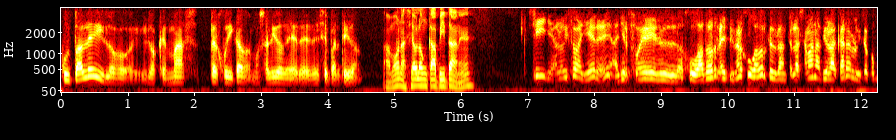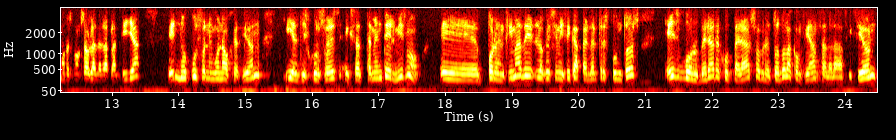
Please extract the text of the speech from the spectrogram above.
culpables y los, que más perjudicados hemos salido de, de, de ese partido. Amón, así habla un capitán, ¿eh? Sí, ya lo hizo ayer, ¿eh? Ayer fue el jugador, el primer jugador que durante la semana dio la cara, lo hizo como responsable de la plantilla, eh, no puso ninguna objeción y el discurso es exactamente el mismo. Eh, por encima de lo que significa perder tres puntos, es volver a recuperar sobre todo la confianza de la afición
